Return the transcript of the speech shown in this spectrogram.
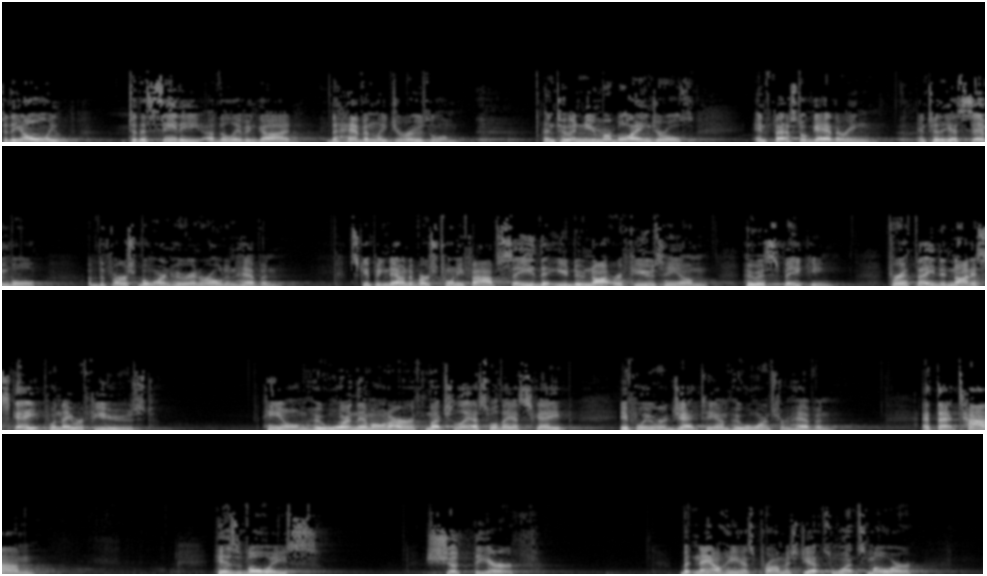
to the only, to the city of the living God, the heavenly Jerusalem, and to innumerable angels in festal gathering and to the assemble of the firstborn who are enrolled in heaven. Skipping down to verse 25, see that you do not refuse him who is speaking. For if they did not escape when they refused him who warned them on earth, much less will they escape if we reject him who warns from heaven. At that time, his voice shook the earth but now he has promised, yet once more,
